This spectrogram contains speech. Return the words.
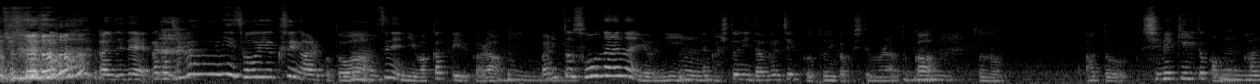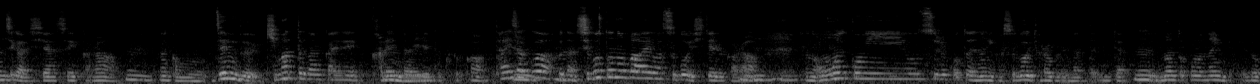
みたいな感じでなんか自分にそういう癖があることはうん。常に分かっているから、割とそうならないように、うん。なんか人にダブルチェックをとにかくしてもらうとか、そのあと締め切りとかも勘違いしやすいから、うん。なんかもう全部決まった段階でカレンダー入れておくとか、対策は普段仕事の場合はすごいしてるから、うんその思い込みをすることで何かすごいトラブルになったりみたいなこと今のところないんだけど、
